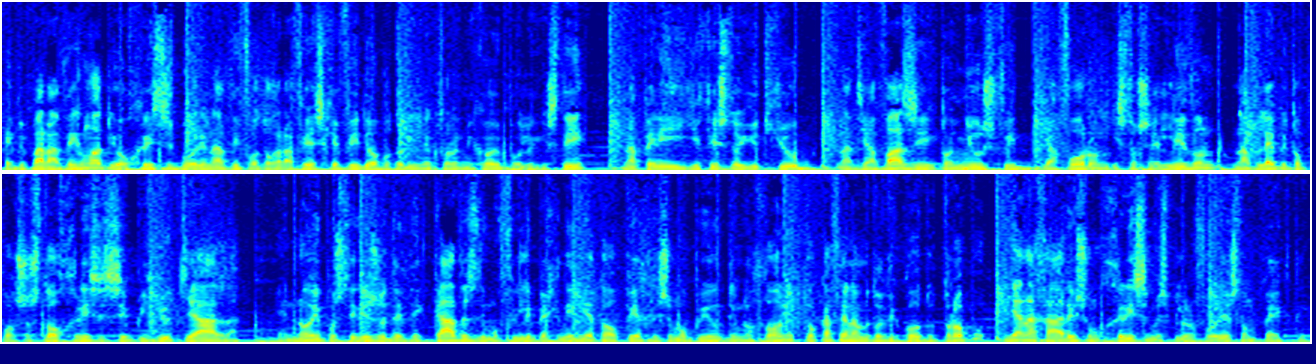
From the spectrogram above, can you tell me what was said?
Επί παραδείγματι, ο χρήστης μπορεί να δει φωτογραφίες και βίντεο από τον ηλεκτρονικό υπολογιστή, να περιηγηθεί στο YouTube, να διαβάζει το newsfeed διαφόρων ιστοσελίδων, να βλέπει το ποσοστό χρήσης CPU και άλλα. Ενώ υποστηρίζονται δεκάδες δημοφιλή παιχνίδια τα οποία χρησιμοποιούν την οθόνη, το καθένα με το δικό του τρόπο, για να χαρίσουν χρήσιμες πληροφορίες στον παίκτη.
